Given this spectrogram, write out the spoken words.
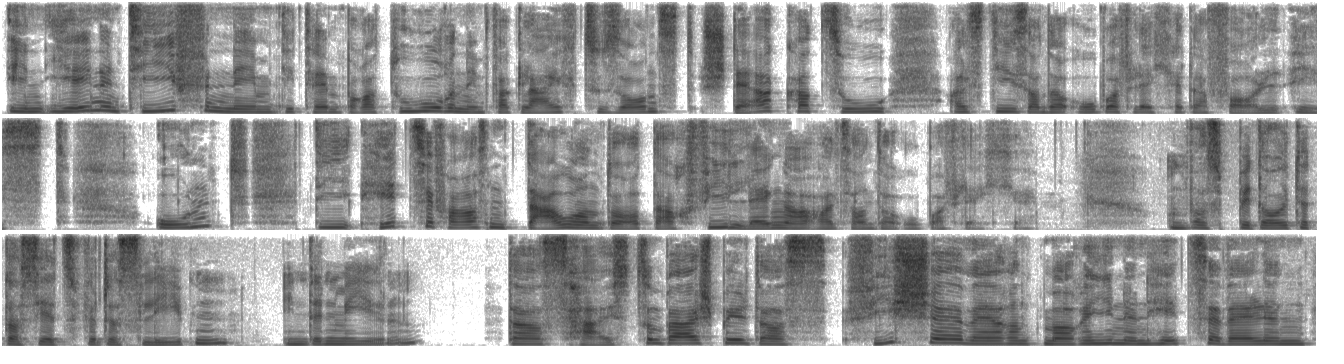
In jenen Tiefen nehmen die Temperaturen im Vergleich zu sonst stärker zu, als dies an der Oberfläche der Fall ist. Und die Hitzephasen dauern dort auch viel länger als an der Oberfläche. Und was bedeutet das jetzt für das Leben in den Meeren? Das heißt zum Beispiel, dass Fische während marinen Hitzewellen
